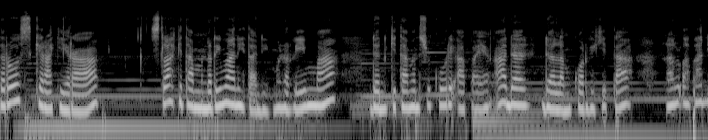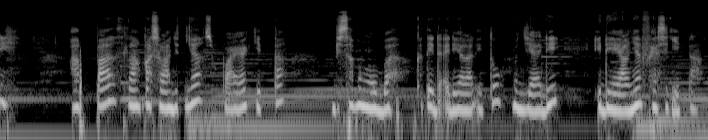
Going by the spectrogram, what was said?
Terus kira-kira setelah kita menerima nih tadi, menerima dan kita mensyukuri apa yang ada dalam keluarga kita, lalu apa nih? Apa langkah selanjutnya supaya kita bisa mengubah ketidakidealan itu menjadi idealnya versi kita.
